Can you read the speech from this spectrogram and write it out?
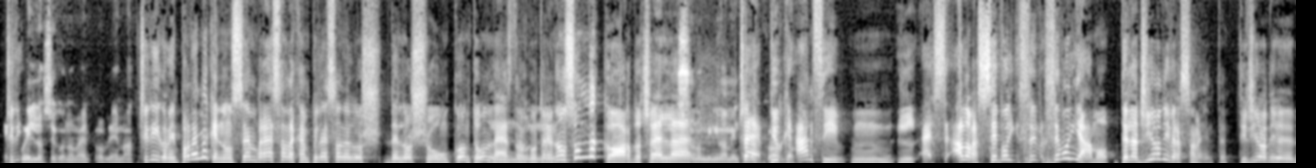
È Ci di- quello secondo me il problema. Ci dicono, il problema è che non sembra essere la campionessa dello, sh- dello show. Un conto è un Lesnar, Non- è- Non sono d'accordo. Cioè, non il- sono minimamente cioè, d'accordo. che, anzi, mh, il- eh, se- allora, se, vog- se- se vogliamo, te la giro diversamente. Ti giro, di-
